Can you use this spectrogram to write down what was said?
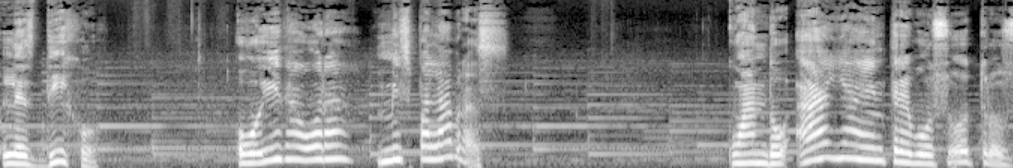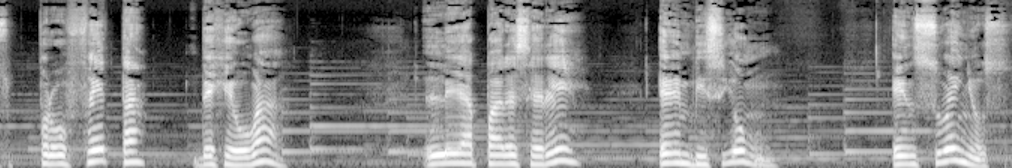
les dijo, oíd ahora mis palabras. Cuando haya entre vosotros profeta de Jehová, le apareceré en visión, en sueños,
